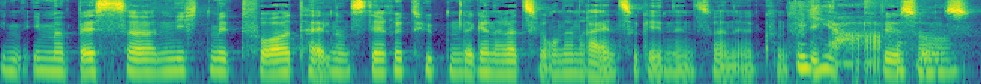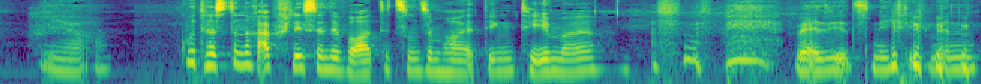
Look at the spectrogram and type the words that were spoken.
Immer besser, nicht mit Vorurteilen und Stereotypen der Generationen reinzugehen in so eine Konfliktlösung. Ja, also, ja. Gut, hast du noch abschließende Worte zu unserem heutigen Thema? Weiß ich jetzt nicht. Ich meine,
